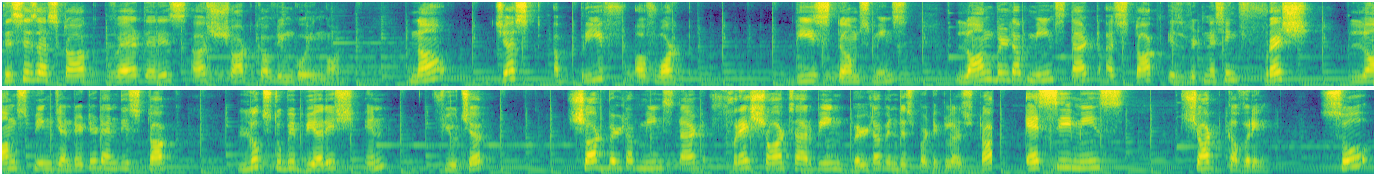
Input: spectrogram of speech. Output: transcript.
this is a stock where there is a short covering going on. Now just a brief of what these terms means. Long build-up means that a stock is witnessing fresh longs being generated and the stock looks to be bearish in future. Short built up means that fresh shorts are being built up in this particular stock. Sc means short covering. So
